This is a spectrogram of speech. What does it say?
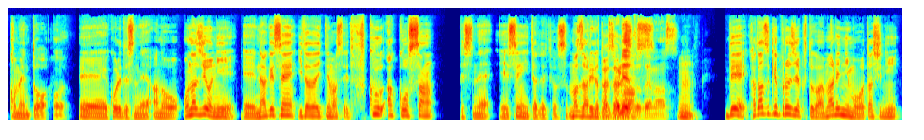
コメント、はいえーこれですねあの同じように、えー投げ銭いただいてます、えっと、福あこさんですね、えー、1000いただいてます。まずありがとうございます。ありがとうございます。うん、で片付けプロジェクトがあまりにも私に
